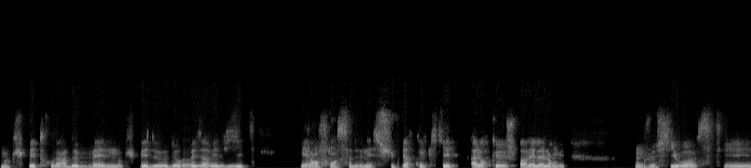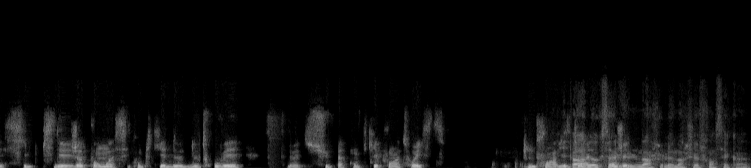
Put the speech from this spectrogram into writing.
m'occuper de trouver un domaine, m'occuper de, réserver une visite. Et en France, ça devenait super compliqué alors que je parlais la langue. Donc je me suis dit, si, déjà pour moi c'est compliqué de, trouver, ça doit être super compliqué pour un touriste ou pour un visiteur. Paradoxal, le, le marché français quand même.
